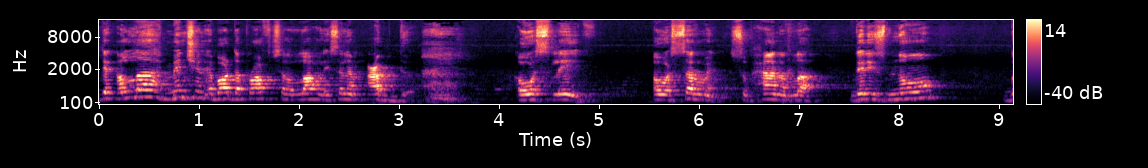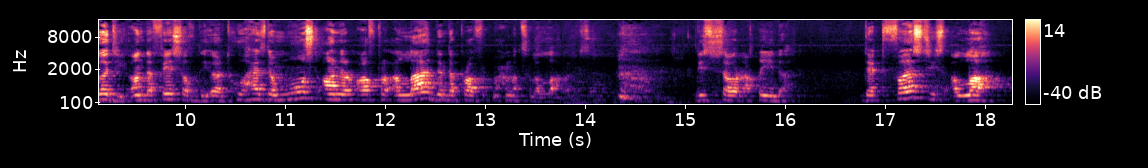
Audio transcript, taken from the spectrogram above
that Allah mentioned about the Prophet abd, our slave, our servant, subhanallah. There is no body on the face of the earth who has the most honor after Allah than the Prophet Muhammad This is our aqidah. That first is Allah,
